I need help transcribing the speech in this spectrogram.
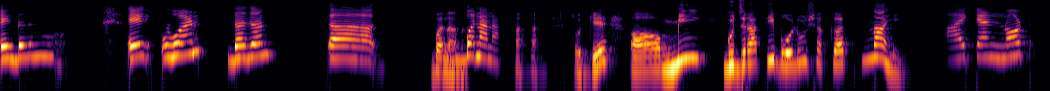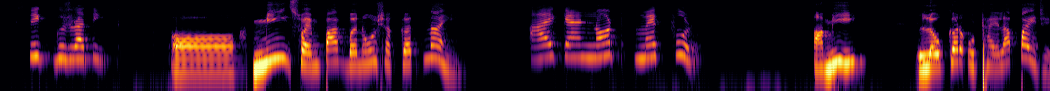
एक डझन एक one dozen banana banana okay मी गुजराती बोलू शकत नाही. I can not speak Gujarati uh, मी स्वयंपाक बनवू शकत नाही. I can not make food आम्ही लवकर उठायला पाहिजे.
